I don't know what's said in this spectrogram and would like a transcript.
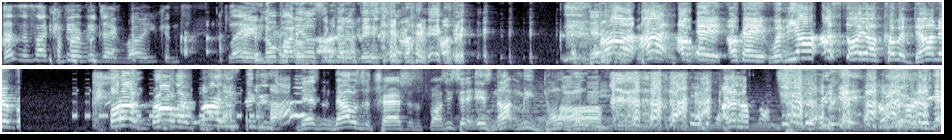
That's just not confirmed reject, bro. You can play. Hey, nobody else could have Right, bro. been. Bro, I okay, okay. When y'all, I saw y'all coming down there, bro. Fuck, bro. Like, why are these niggas? Desmond, that was the trashiest response. He said, "It's not me. Don't vote uh, me." I don't know.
